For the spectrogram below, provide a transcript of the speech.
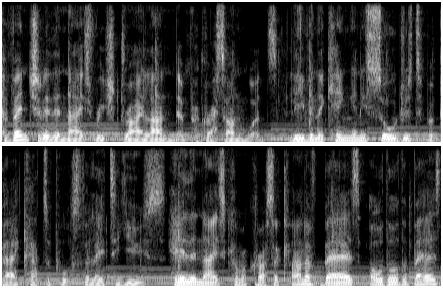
Eventually, the knights reach dry land and progress onwards, leaving the king and his soldiers to prepare catapults for later use. Here, the knights come across a clan of bears, although the bears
